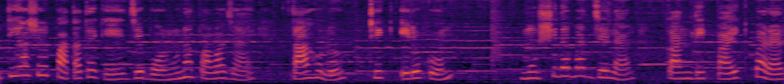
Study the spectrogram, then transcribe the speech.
ইতিহাসের পাতা থেকে যে বর্ণনা পাওয়া যায় তা হলো ঠিক এরকম মুর্শিদাবাদ জেলার কান্দি পাইকপাড়ার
